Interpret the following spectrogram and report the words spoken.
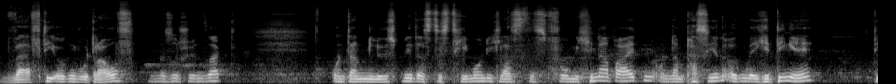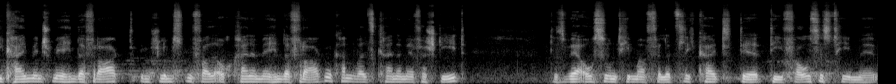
werf die irgendwo drauf, wie man so schön sagt, und dann löst mir das das Thema und ich lasse das vor mich hinarbeiten und dann passieren irgendwelche Dinge, die kein Mensch mehr hinterfragt, im schlimmsten Fall auch keiner mehr hinterfragen kann, weil es keiner mehr versteht. Das wäre auch so ein Thema Verletzlichkeit der DV-Systeme.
